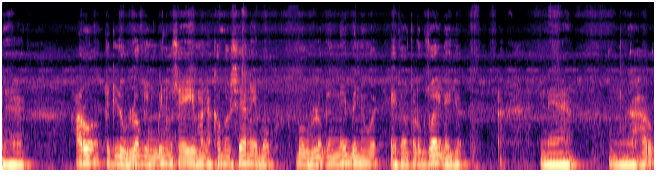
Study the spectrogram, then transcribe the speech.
ને સારું કેટલું વ્લોગિંગ બન્યું છે એ મને ખબર છે નહીં, બહુ બહુ વ્લોગિંગ નહીં બન્યું હોય, એ તો થોડુંક જોઈ લેજો. ને સારું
